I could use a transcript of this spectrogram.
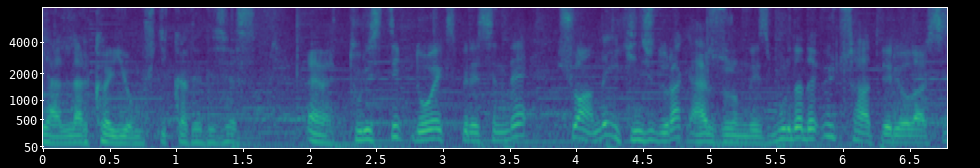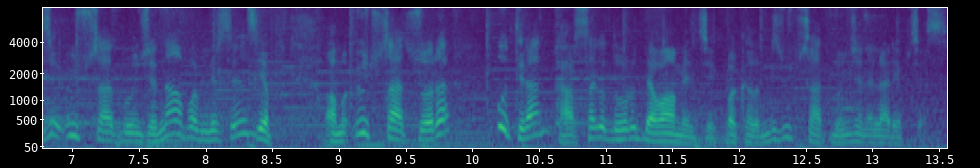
Yerler kayıyormuş dikkat edeceğiz. Evet, turistik Doğu Ekspresi'nde şu anda ikinci durak Erzurum'dayız. Burada da 3 saat veriyorlar size. 3 saat boyunca ne yapabilirseniz yapın. Ama 3 saat sonra bu tren Kars'a doğru devam edecek. Bakalım biz 3 saat boyunca neler yapacağız.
